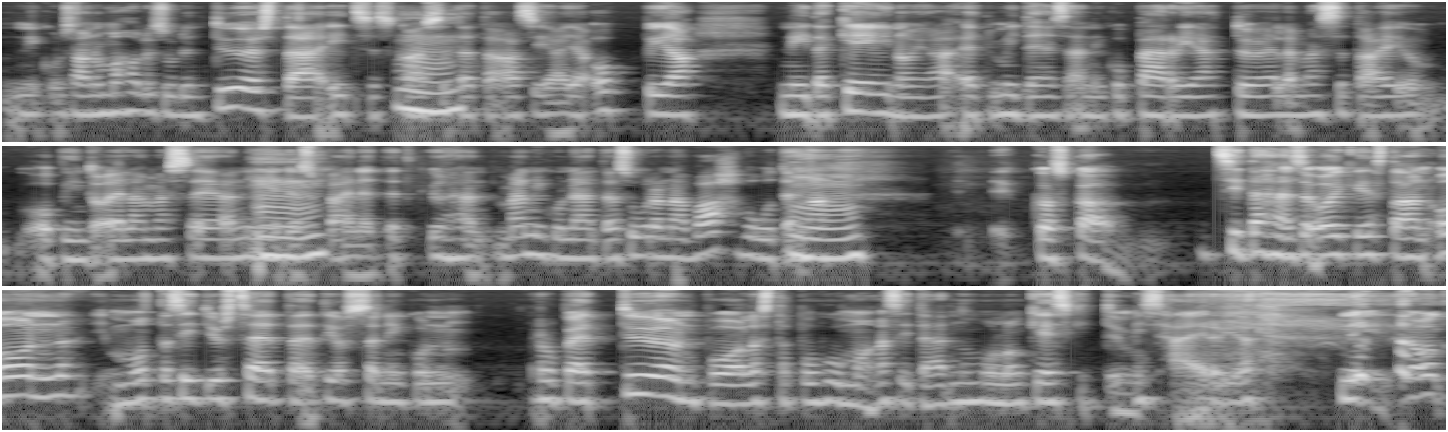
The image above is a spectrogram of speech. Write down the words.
niin kun, saanut mahdollisuuden työstää itsesi kanssa mm. tätä asiaa ja oppia niitä keinoja, että miten sä niin pärjäät työelämässä tai opintoelämässä ja niin mm. edespäin. Että, että kyllähän mä niin näen tämän suurena vahvuutena, mm. koska sitähän se oikeastaan on, mutta sitten just se, että, että jos sä niin kun rupeat työn puolesta puhumaan sitä, että no mulla on keskittymishäiriö, niin no,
